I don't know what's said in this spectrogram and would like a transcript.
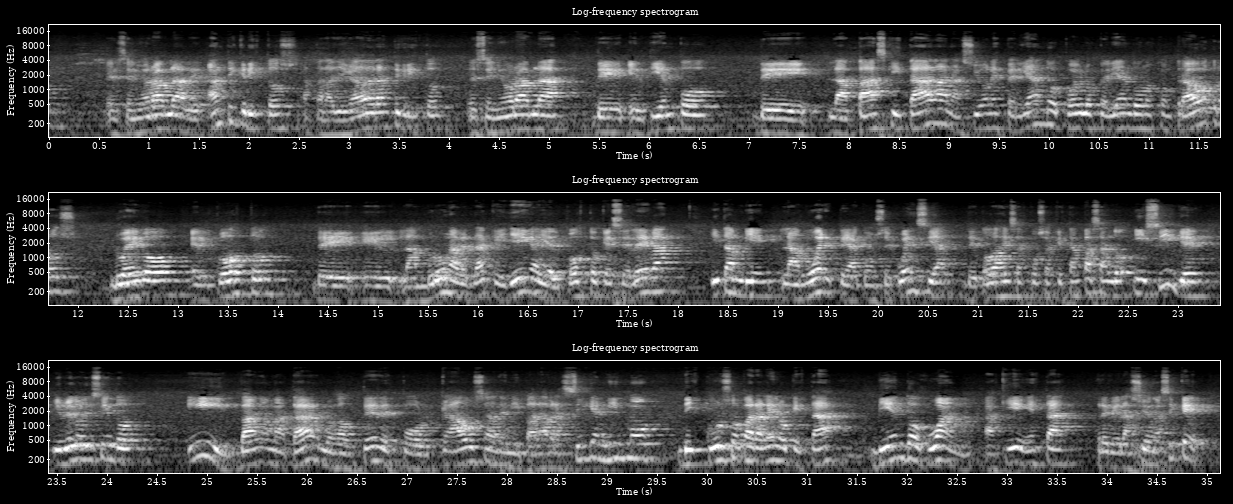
el Señor habla de anticristos hasta la llegada del anticristo, el Señor habla del el tiempo de la paz quitada, naciones peleando, pueblos peleando unos contra otros, luego el costo de la hambruna, ¿verdad?, que llega y el costo que se eleva, y también la muerte a consecuencia de todas esas cosas que están pasando, y sigue, y luego diciendo, y van a matarlos a ustedes por causa de mi palabra. Sigue el mismo discurso paralelo que está viendo Juan aquí en esta revelación. Así que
